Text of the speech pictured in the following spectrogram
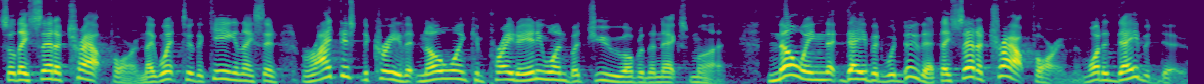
So they set a trap for him. They went to the king and they said, Write this decree that no one can pray to anyone but you over the next month. Knowing that David would do that. They set a trap for him. And what did David do?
